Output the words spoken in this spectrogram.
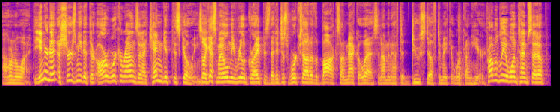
I don't know why. The internet assures me that there are workarounds and I can get this going. So I guess my only real gripe is that it just works out of the box on Mac OS and I'm gonna have to do stuff to make it work on here. Probably a one-time setup,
